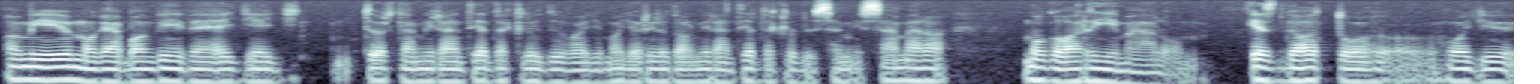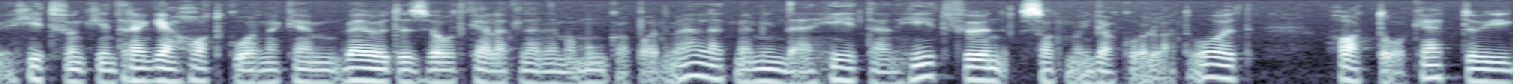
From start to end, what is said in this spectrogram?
ami önmagában véve egy, egy történelmi iránt érdeklődő, vagy magyar irodalmi iránt érdeklődő személy számára maga a rémálom. Kezdve attól, hogy hétfőnként reggel hatkor nekem beöltözve ott kellett lennem a munkapad mellett, mert minden héten hétfőn szakmai gyakorlat volt, 6-tól 2-ig.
